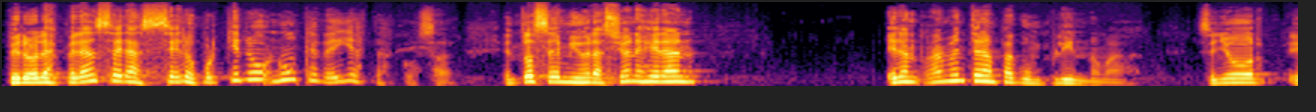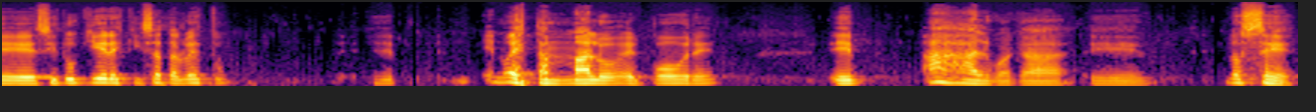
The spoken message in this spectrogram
Pero la esperanza era cero. ¿Por qué no, nunca veía estas cosas? Entonces mis oraciones eran, eran realmente eran para cumplir nomás. Señor, eh, si tú quieres, quizá tal vez tú eh, no es tan malo el pobre. Eh, haz algo acá. no sé.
